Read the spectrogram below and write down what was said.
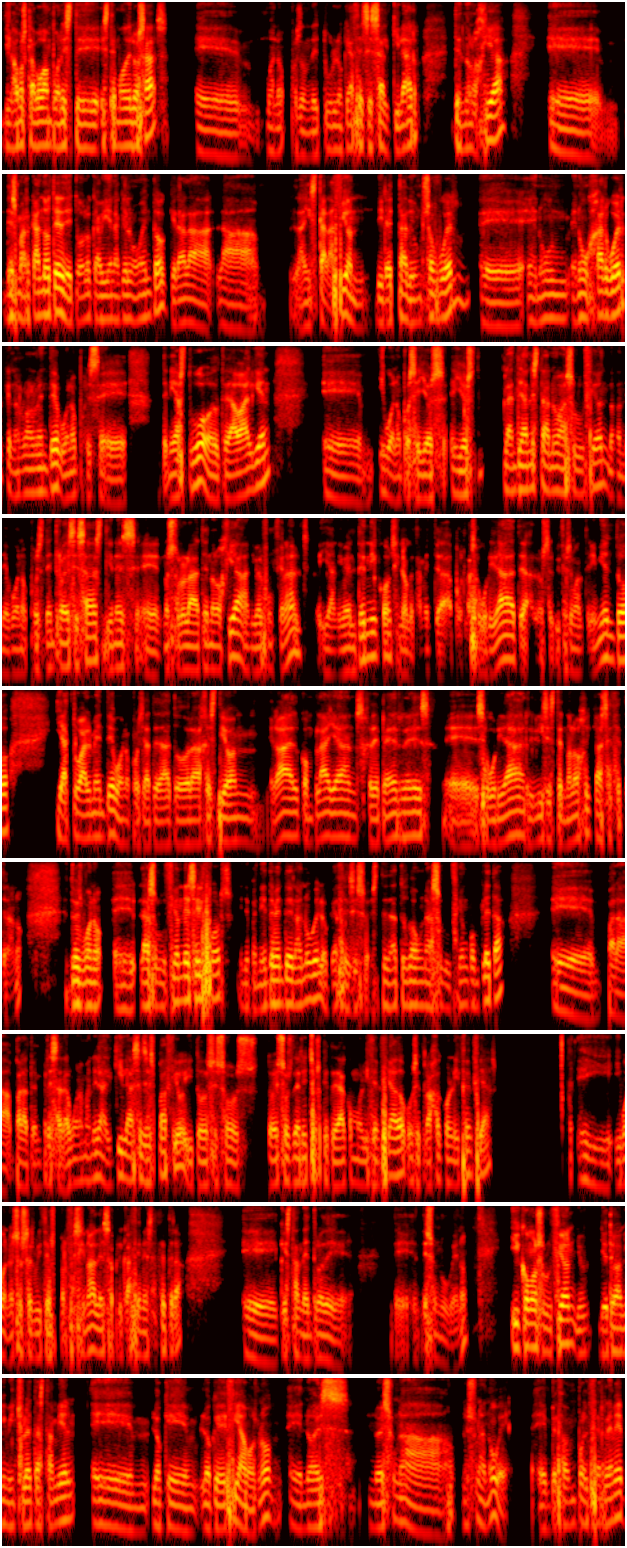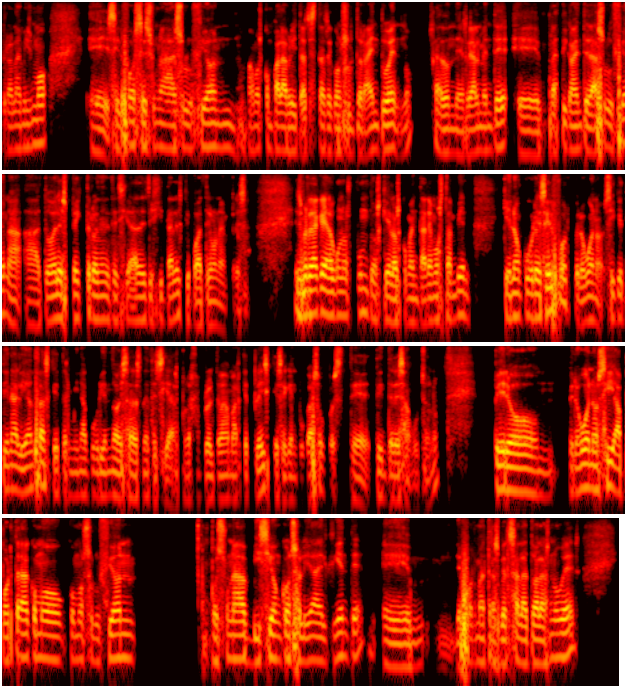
digamos que abogan por este, este modelo SaaS, eh, bueno, pues donde tú lo que haces es alquilar tecnología, eh, desmarcándote de todo lo que había en aquel momento, que era la, la, la instalación directa de un software eh, en, un, en, un, hardware que normalmente, bueno, pues tenías tú o te daba alguien. Y bueno, pues ellos, ellos plantean esta nueva solución donde, bueno, pues dentro de ese SaaS tienes eh, no solo la tecnología a nivel funcional y a nivel técnico, sino que también te da pues, la seguridad, te da los servicios de mantenimiento y actualmente, bueno, pues ya te da toda la gestión legal, compliance, GDPRs, eh, seguridad, releases tecnológicas, etcétera, ¿no? Entonces, bueno, eh, la solución de Salesforce, independientemente de la nube, lo que hace es eso, es te da toda una solución completa eh, para, para, tu empresa. De alguna manera alquilas ese espacio y todos esos, todos esos derechos que te da como licenciado, pues se trabaja con licencias y, y bueno, esos servicios profesionales, aplicaciones, etcétera, eh, que están dentro de, de, su nube. ¿no? Y como solución, yo, yo tengo aquí mis chuletas también, eh, lo, que, lo que decíamos, ¿no? No, es, no, es una, no es una nube. Empezó por el CRM, pero ahora mismo eh, Salesforce es una solución, vamos con palabritas estas de consultora, end-to-end, -end, ¿no? O sea, donde realmente eh, prácticamente da solución a, a, todo el espectro de necesidades digitales que pueda tener una empresa. Es verdad que hay algunos puntos que los comentaremos también que no cubre Salesforce, pero bueno, sí que tiene alianzas que termina cubriendo esas necesidades. Por ejemplo, el tema de Marketplace, que sé que en tu caso pues, te, te interesa mucho, ¿no? Pero, pero bueno, sí, aporta como, como solución pues una visión consolidada del cliente eh, de forma transversal a todas las nubes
